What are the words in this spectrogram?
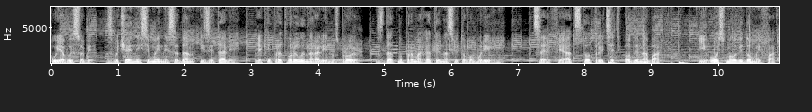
Уяви собі, звичайний сімейний седан із Італії, який перетворили на ралійну зброю, здатну перемагати на світовому рівні. Це Fiat 131 Abarth. І ось маловідомий факт.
